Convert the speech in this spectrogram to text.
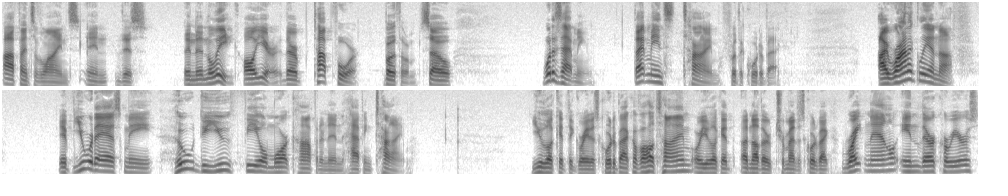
offensive lines in this in, in the league all year. They're top four, both of them. So, what does that mean? That means time for the quarterback. Ironically enough, if you were to ask me, who do you feel more confident in having time? You look at the greatest quarterback of all time, or you look at another tremendous quarterback. Right now in their careers,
